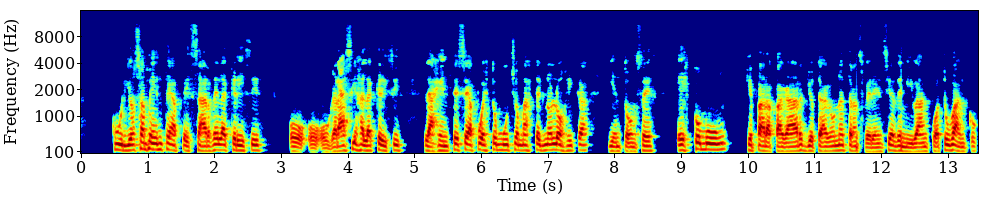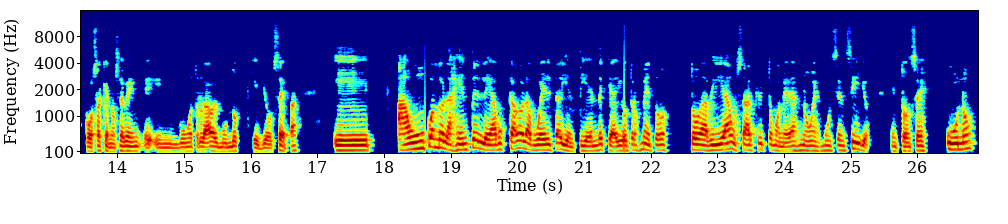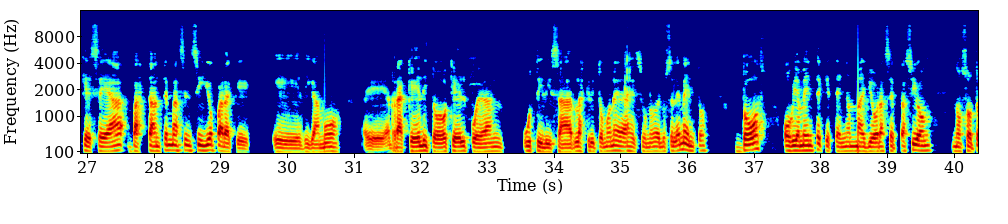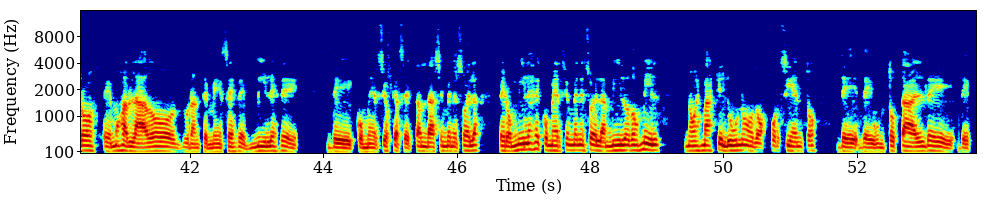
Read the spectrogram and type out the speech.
curiosamente, a pesar de la crisis o, gracias a la crisis, la gente se ha puesto mucho más tecnológica y entonces es común que para pagar yo te haga una transferencia de mi banco a tu banco, cosa que no se ve en, ningún otro lado del mundo que yo sepa. Eh, aun cuando la gente le ha buscado la vuelta y entiende que hay otros métodos, todavía usar criptomonedas no es muy sencillo. Entonces, uno que sea bastante más sencillo para que, eh, digamos, eh, Raquel y todo aquel puedan utilizar las criptomonedas es uno de los elementos. Dos, obviamente que tengan mayor aceptación. Nosotros hemos hablado durante meses de miles de, de comercios que aceptan Dash en Venezuela, pero miles de comercios en Venezuela, mil o dos mil, no es más que el 1 o 2% de, de un total de, de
